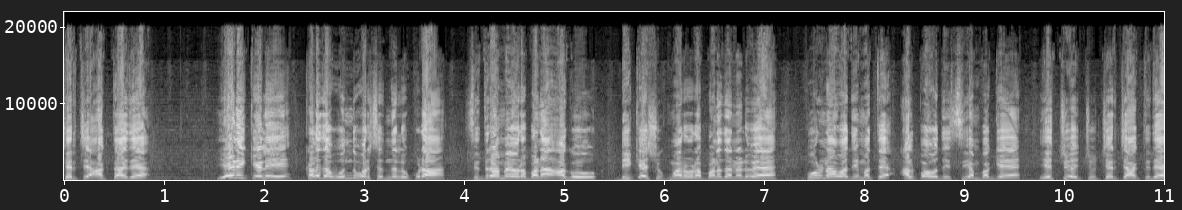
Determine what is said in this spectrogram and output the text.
ಚರ್ಚೆ ಆಗ್ತಾ ಇದೆ. ಹೇಳಿ ಕೇಳಿ ಕಳೆದ ಒಂದು ವರ್ಷದಿಂದಲೂ ಕೂಡ ಸಿದ್ದರಾಮಯ್ಯ ಅವರ ಬಣ ಹಾಗೂ ಡಿ ಕೆ ಶಿವಕುಮಾರ್ ಅವರ ಬಣದ ನಡುವೆ ಪೂರ್ಣಾವಧಿ ಮತ್ತು ಅಲ್ಪಾವಧಿ ಸಿಎಂ ಬಗ್ಗೆ ಹೆಚ್ಚು ಹೆಚ್ಚು ಚರ್ಚೆ ಆಗ್ತಿದೆ.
